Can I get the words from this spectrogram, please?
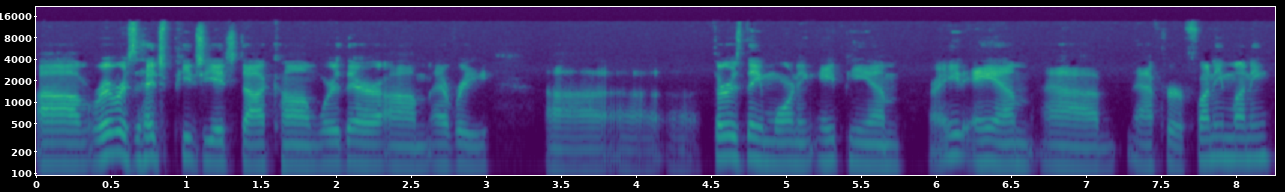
Um, RiversEdgePGH.com. We're there um, every uh, uh, uh, Thursday morning, 8 p.m. or 8 a.m. Uh, after Funny Money.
